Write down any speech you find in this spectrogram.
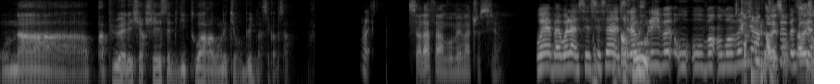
On n'a pas pu aller chercher cette victoire avant les tirs au but. Bah, c'est comme ça. Ouais. Salah fait un mauvais match aussi. Hein. Ouais, bah voilà, c'est ça. C'est là où je voulais. On, on, va, on va en venir un petit peu parce que.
